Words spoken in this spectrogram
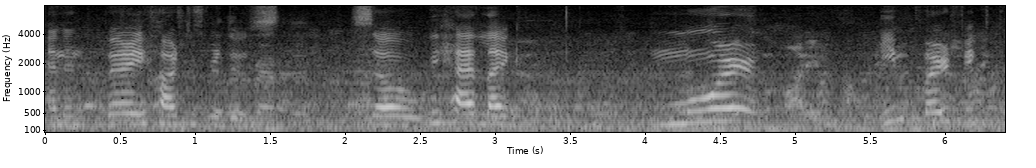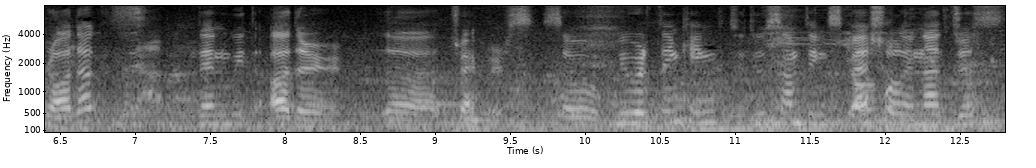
and very hard to produce. So we had like more imperfect products than with other uh, trackers. So we were thinking to do something special and not just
